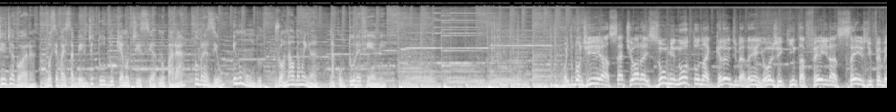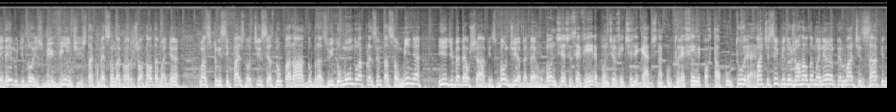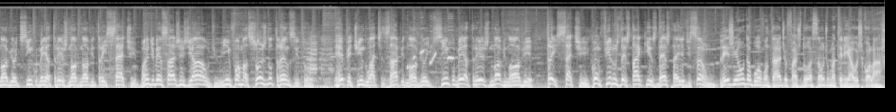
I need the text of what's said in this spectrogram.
partir de agora, você vai saber de tudo que é notícia no Pará, no Brasil e no mundo. Jornal da Manhã, na Cultura FM. Muito bom dia, sete horas um minuto na Grande Belém. Hoje, quinta-feira, 6 de fevereiro de 2020. Está começando agora o Jornal da Manhã com as principais notícias do Pará, do Brasil e do mundo. Apresentação minha e de Bebel Chaves. Bom dia, Bebel. Bom dia, José Vieira. Bom dia, ouvintes ligados na Cultura FM, Portal Cultura. Participe do Jornal da Manhã pelo WhatsApp 985639937. Mande mensagens de áudio e informações do trânsito. Repetindo o WhatsApp 985639937. Confira os destaques desta edição. Legião da Boa Vontade faz doação de material escolar.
